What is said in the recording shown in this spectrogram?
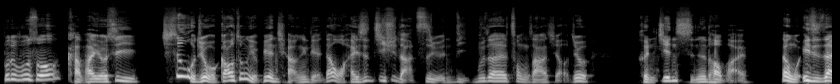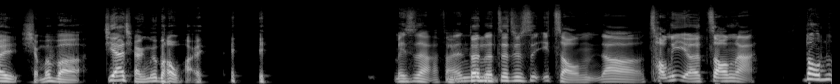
不得不说，卡牌游戏其实我觉得我高中有变强一点，但我还是继续打次元地，不知道在冲啥小，就很坚持那套牌。但我一直在想办法加强那套牌。没事啊，反正那个这就是一种你知道从一而终啊。到那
